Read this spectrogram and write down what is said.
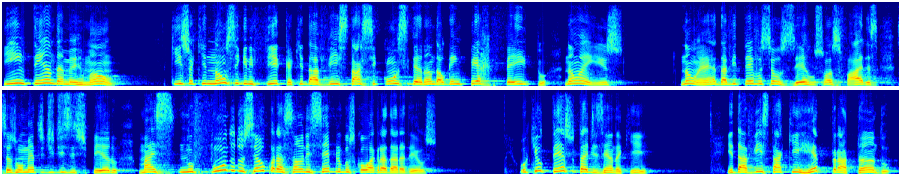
E entenda, meu irmão, que isso aqui não significa que Davi está se considerando alguém perfeito. Não é isso. Não é, Davi teve os seus erros, suas falhas, seus momentos de desespero, mas no fundo do seu coração ele sempre buscou agradar a Deus. O que o texto está dizendo aqui, e Davi está aqui retratando,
